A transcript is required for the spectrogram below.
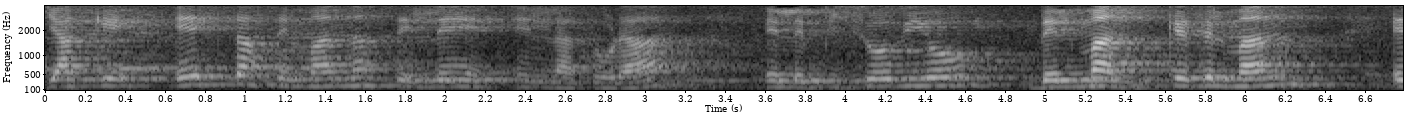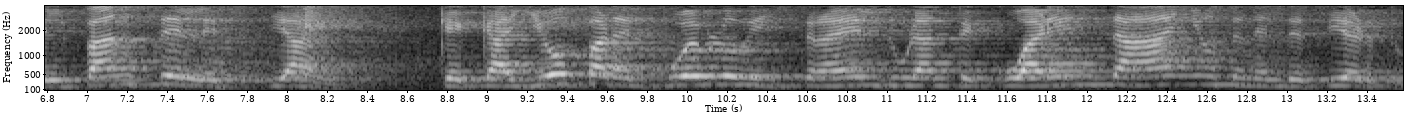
ya que esta semana se lee en la Torah el episodio del man. ¿Qué es el man? El pan celestial que cayó para el pueblo de Israel durante 40 años en el desierto.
